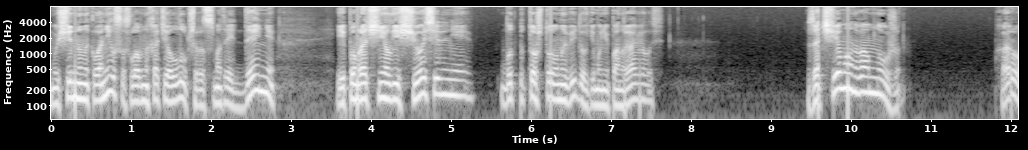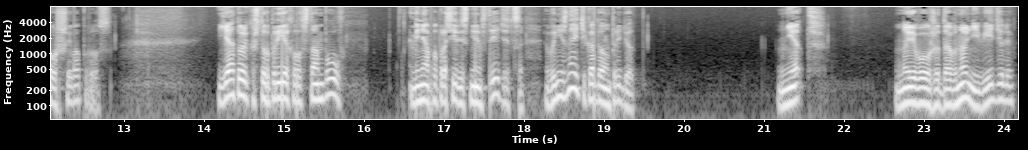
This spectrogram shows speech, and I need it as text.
Мужчина наклонился, словно хотел лучше рассмотреть Денни, и помрачнел еще сильнее, будто то, что он увидел, ему не понравилось. «Зачем он вам нужен?» Хороший вопрос. Я только что приехал в Стамбул. Меня попросили с ним встретиться. Вы не знаете, когда он придет? Нет. Мы его уже давно не видели.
